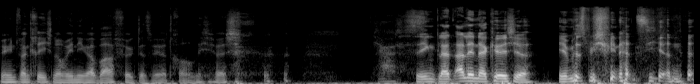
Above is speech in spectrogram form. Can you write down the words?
irgendwann kriege ich noch weniger BAföG, das wäre traurig, weißt du. Ja, Deswegen bleibt alle in der Kirche. Ihr müsst mich finanzieren.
